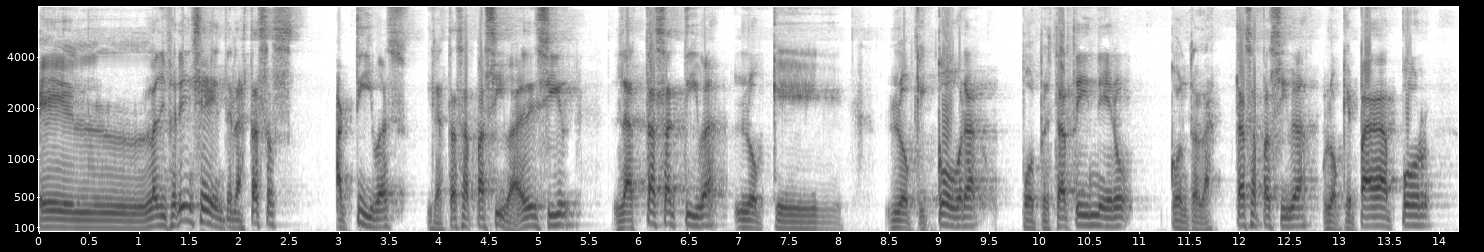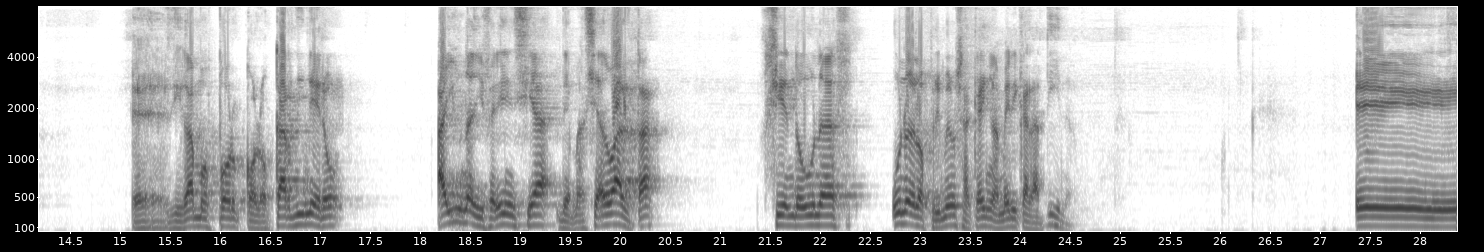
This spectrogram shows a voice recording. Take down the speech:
La diferencia entre las tasas activas y las tasas pasivas, es decir, la tasa activa lo que, lo que cobra por prestarte dinero contra la tasa pasiva, lo que paga por, eh, digamos, por colocar dinero, hay una diferencia demasiado alta, siendo unas, uno de los primeros acá en América Latina. Eh,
